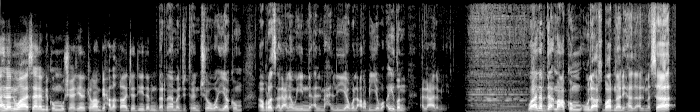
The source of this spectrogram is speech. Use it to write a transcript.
أهلا وسهلا بكم مشاهدينا الكرام بحلقة جديدة من برنامج ترند شو وإياكم أبرز العناوين المحلية والعربية وأيضا العالمية. ونبدأ معكم أولى أخبارنا لهذا المساء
